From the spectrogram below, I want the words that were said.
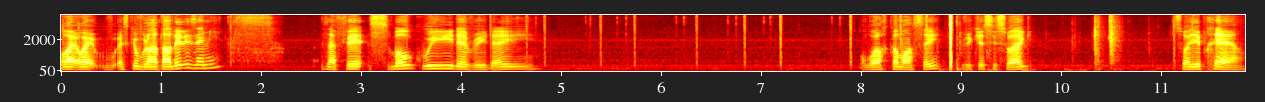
Ouais, ouais. Est-ce que vous l'entendez, les amis? Ça fait Smoke weed every day. On va recommencer, vu que c'est swag. Soyez prêts, hein.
